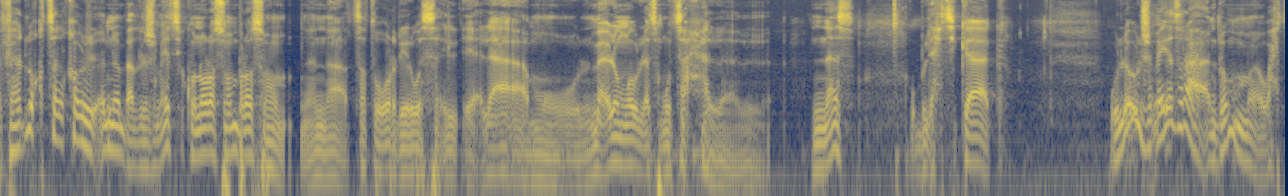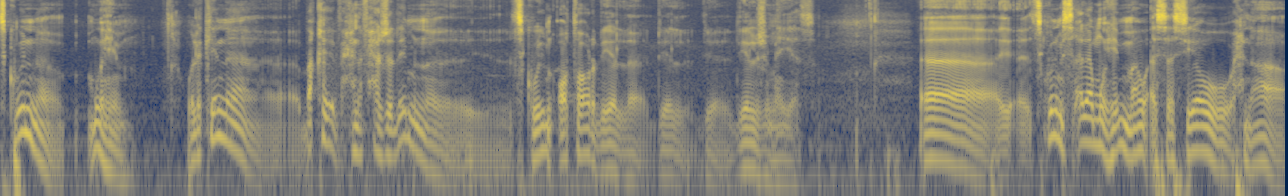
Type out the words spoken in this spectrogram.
في هذا الوقت تلقاو أن بعض الجمعيات يكونوا راسهم براسهم لأن التطور ديال وسائل الإعلام والمعلومة ولات متاحة للناس وبالاحتكاك. ولاو الجمعيات راه عندهم واحد التكوين مهم. ولكن باقي إحنا في حاجة دائما تكوين اوتور ديال ديال ديال, الجمعيات. أه تكون مسألة مهمة وأساسية وحنا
